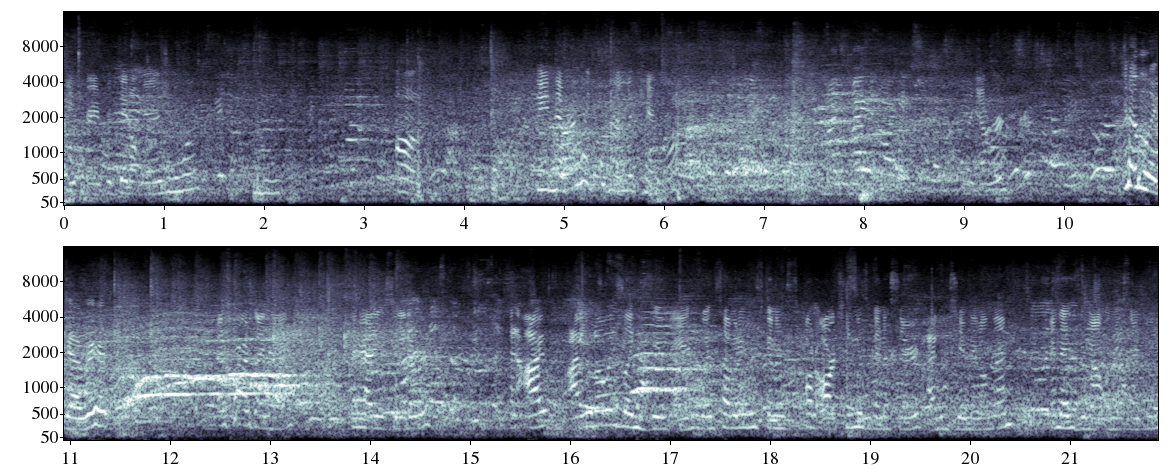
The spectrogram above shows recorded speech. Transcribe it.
eighth grade, but they don't manage anymore. Um, they never like turn the camera. Like ever. like ever. As far as I know, I hadn't seen her. And I, I would always like zoom in when somebody was gonna on our team was gonna serve. I would zoom in on them and then zoom out when they served me.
